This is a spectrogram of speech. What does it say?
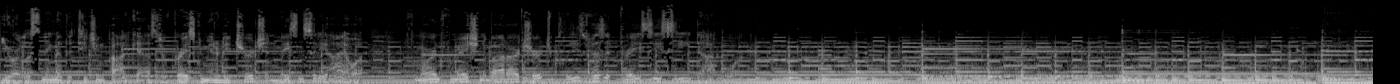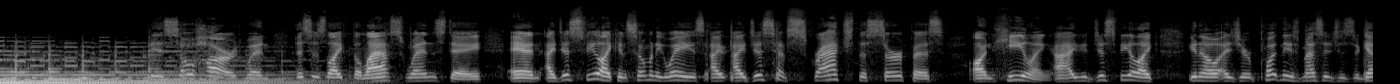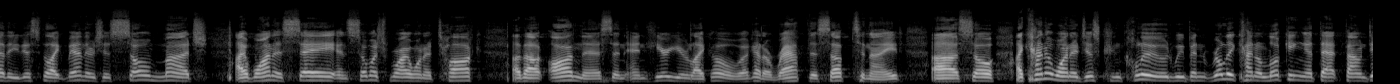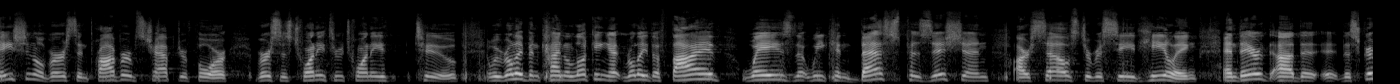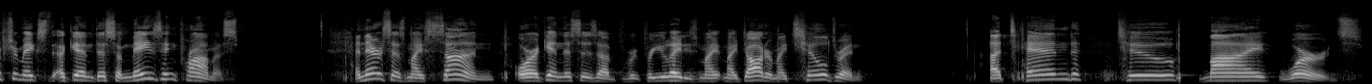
You are listening to the teaching podcast of Praise Community Church in Mason City, Iowa. For more information about our church, please visit praisecc.org. It is so hard when this is like the last Wednesday, and I just feel like in so many ways I, I just have scratched the surface on healing. I just feel like, you know, as you're putting these messages together, you just feel like, man, there's just so much I want to say and so much more I want to talk about on this. And, and here you're like, oh, I got to wrap this up tonight. Uh, so I kind of want to just conclude. We've been really kind of looking at that foundational verse in Proverbs chapter 4, verses 20 through 20 2. And we've really been kind of looking at really the five ways that we can best position ourselves to receive healing. And there, uh, the, the scripture makes, again, this amazing promise. And there it says, My son, or again, this is uh, for, for you ladies, my, my daughter, my children, attend to my words.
